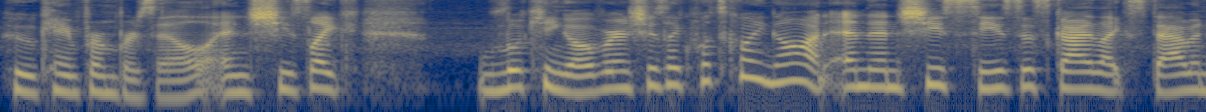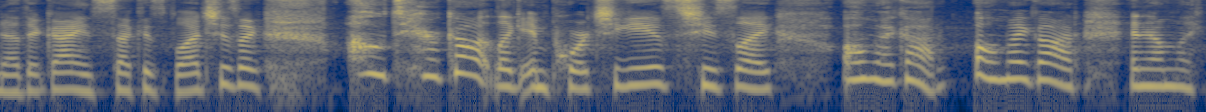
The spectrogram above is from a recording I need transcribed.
who came from Brazil, and she's like looking over and she's like, What's going on? And then she sees this guy like stab another guy and suck his blood. She's like, Oh dear God. Like in Portuguese, she's like, Oh my God, oh my God. And I'm like,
